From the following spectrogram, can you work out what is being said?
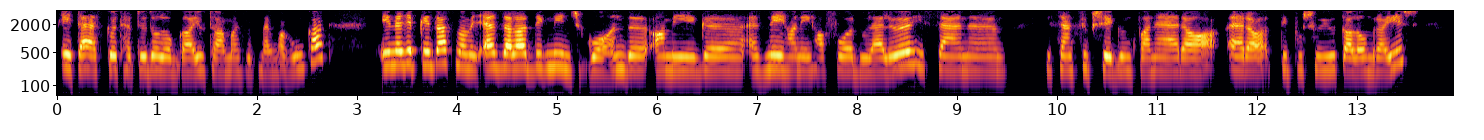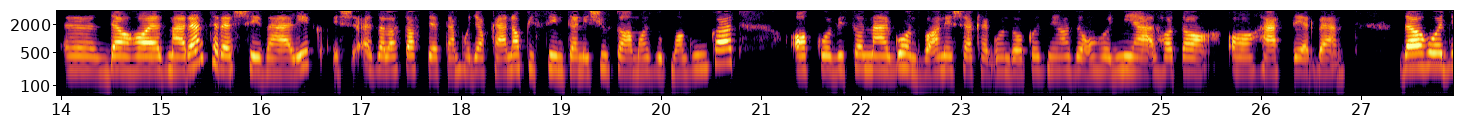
ételhez köthető dologgal jutalmazzuk meg magunkat. Én egyébként azt mondom, hogy ezzel addig nincs gond, amíg ez néha-néha fordul elő, hiszen, hiszen szükségünk van erre, erre a típusú jutalomra is, de ha ez már rendszeressé válik, és ez alatt azt értem, hogy akár napi szinten is jutalmazzuk magunkat, akkor viszont már gond van, és el kell gondolkozni azon, hogy mi állhat a, a háttérben. De ahogy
